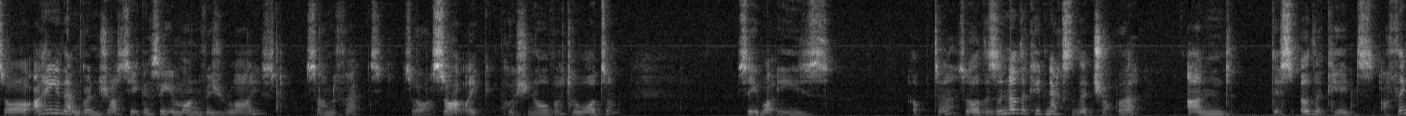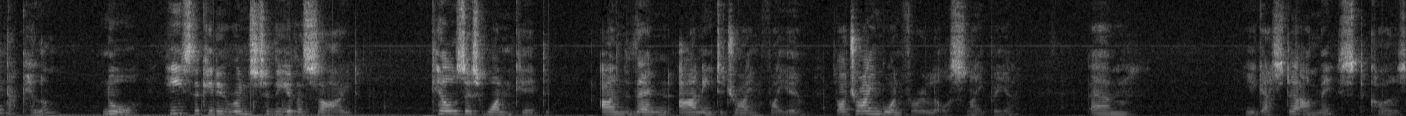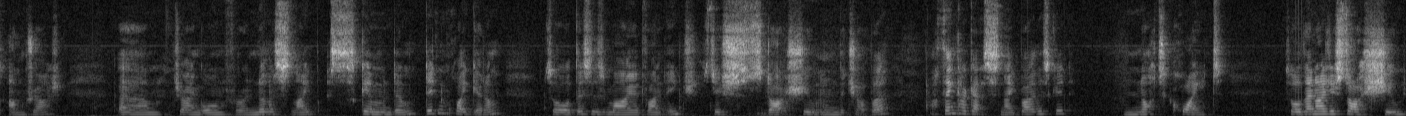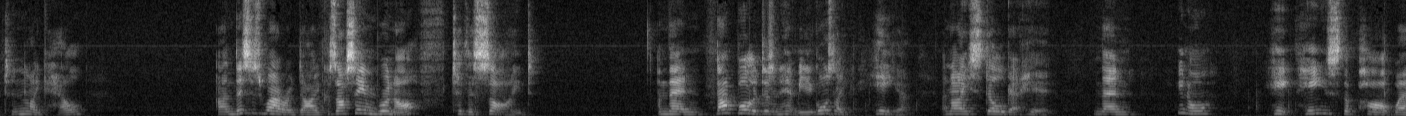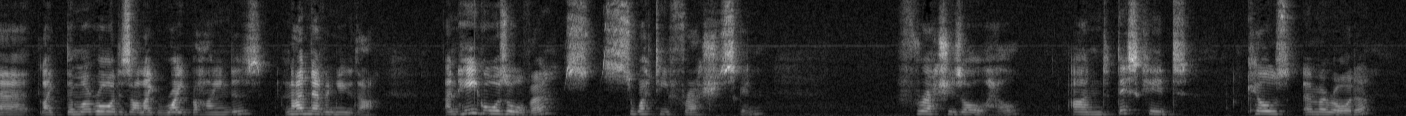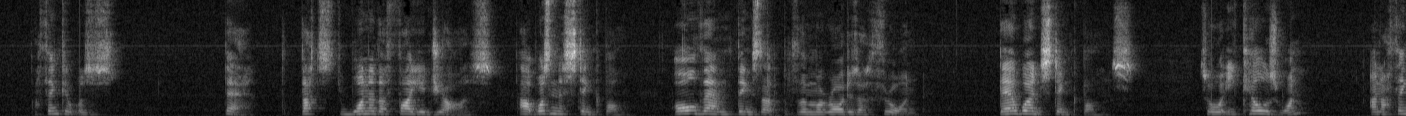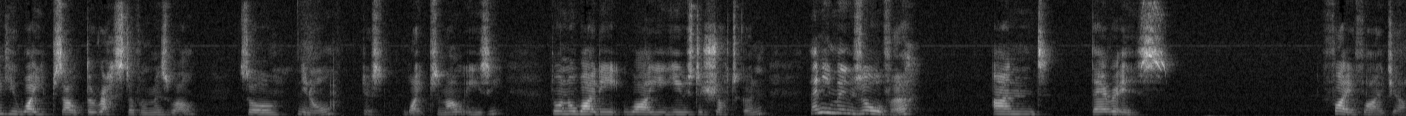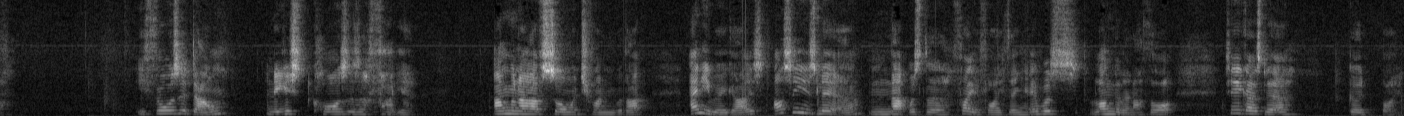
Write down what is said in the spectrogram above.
So I hear them gunshots, you can see them on visualized sound effects. So I start like pushing over towards him, see what he's up to. So there's another kid next to the chopper, and this other kid, I think I kill him. No, he's the kid who runs to the other side, kills this one kid, and then I need to try and fight him. So I try and go in for a little sniper, yeah. Um, you guessed it, I missed because I'm trash. Um, try and go in for another snipe, skimmed him, didn't quite get him. So this is my advantage, just start shooting the chopper. I think I get sniped by this kid, not quite. So then I just start shooting like hell. And this is where I die, because I see him run off to the side. And then that bullet doesn't hit me, it goes like here, and I still get hit. And then, you know, he he's the part where like the marauders are like right behind us and I never knew that. And he goes over sweaty fresh skin fresh as all hell. And this kid kills a marauder. I think it was there. That's one of the fire jars. Oh, it wasn't a stink bomb. All them things that the marauders are throwing there weren't stink bombs. So he kills one and I think he wipes out the rest of them as well. So, you know, just wipes them out easy. Don't know why he, why he used a shotgun. Then he moves over, and there it is. Firefly jar. He throws it down, and it just causes a fire. I'm going to have so much fun with that. Anyway, guys, I'll see you later. And that was the firefly thing. It was longer than I thought. See you guys later. Goodbye.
